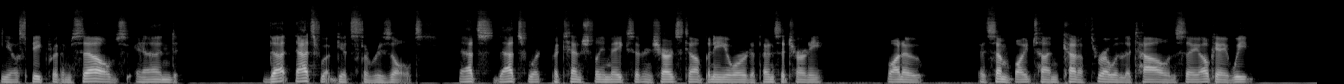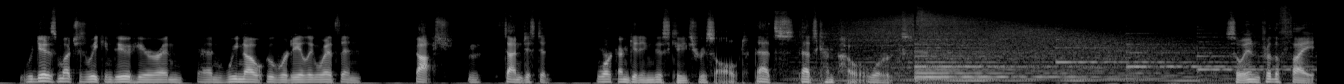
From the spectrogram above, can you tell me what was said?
you know, speak for themselves. And that that's what gets the results. That's that's what potentially makes an insurance company or a defense attorney want to, at some point in time, kind of throw in the towel and say, okay, we we did as much as we can do here, and and we know who we're dealing with, and gosh, mm, it's time just to work on getting this case resolved. That's that's kind of how it works. So in for the fight.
